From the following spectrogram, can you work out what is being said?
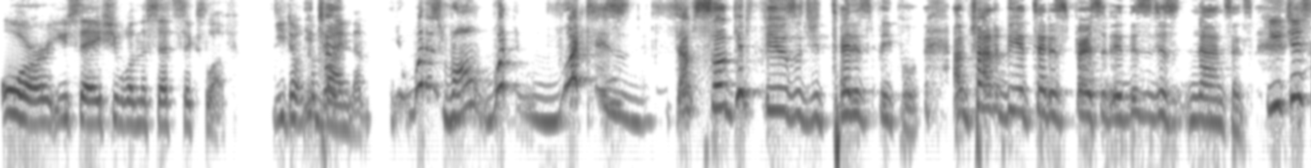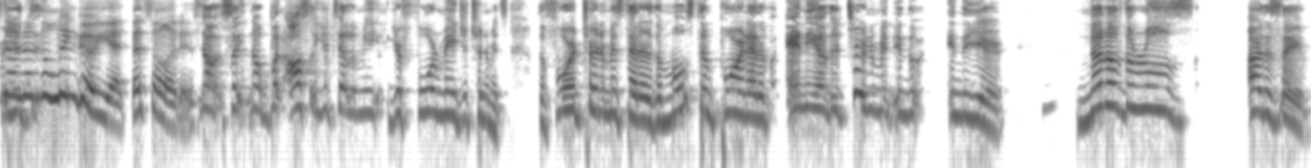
or you say she won the set six love. You don't You combine them. What is wrong? What what is? I'm so confused with you tennis people. I'm trying to be a tennis person, and this is just nonsense. You just For don't know to- the lingo yet. That's all it is. No, so no, but also you're telling me your four major tournaments, the four tournaments that are the most important out of any other tournament in the in the year. None of the rules are the same.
